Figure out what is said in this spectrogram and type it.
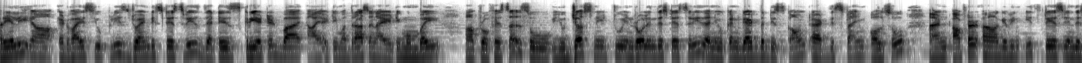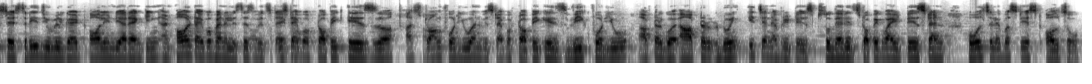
really uh, advise you please join this test series that is created by IIT Madras and IIT Mumbai uh, professor so you just need to enroll in this test series and you can get the discount at this time also. And after uh, giving each test in this test series you will get all India ranking and all type of analysis which type, type of, topic is uh, strong for you and which type of topic is weak for you after go after doing each and every test. So there is topic wise test and whole syllabus test also.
